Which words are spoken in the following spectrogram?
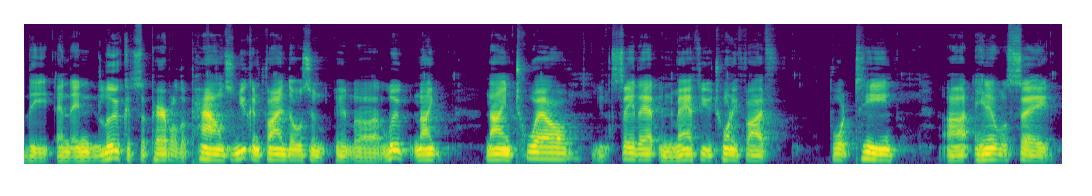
the and in Luke it's the parable of the pounds, and you can find those in, in uh, Luke 9, 9 12. You can say that in Matthew 25 14. Uh, and it will say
